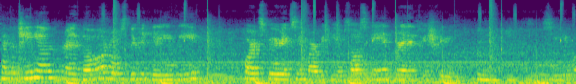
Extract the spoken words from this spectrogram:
Fettuccine alfredo, roast beef with gravy, pork spare ribs and barbecue sauce, and bread and fish fillet. Sige po.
